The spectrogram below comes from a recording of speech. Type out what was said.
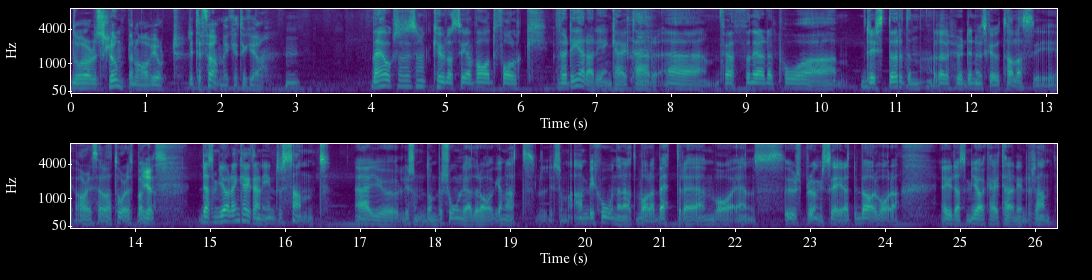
Då har du slumpen avgjort lite för mycket tycker jag. Mm. Men det är också så kul att se vad folk värderar i en karaktär. Eh, för jag funderade på uh, Dristurden, eller hur det nu ska uttalas i Ari Salvatores böcker. Yes. Det som gör den karaktären intressant är ju liksom de personliga dragen, att liksom ambitionen att vara bättre än vad ens ursprung säger att du bör vara. Är ju det som gör karaktären intressant.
